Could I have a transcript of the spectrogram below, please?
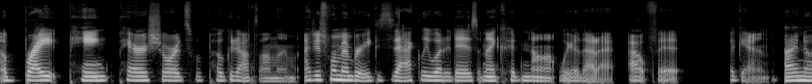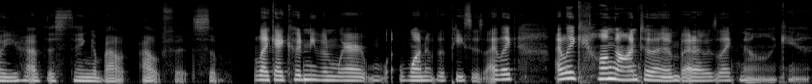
a bright pink pair of shorts with polka dots on them. I just remember exactly what it is, and I could not wear that outfit again. I know you have this thing about outfits. So, Like I couldn't even wear one of the pieces. I like I like hung on to them, but I was like, no, I can't.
